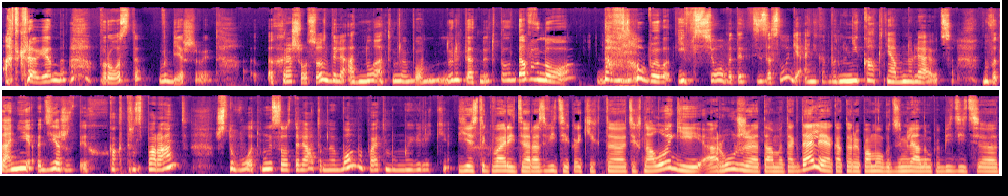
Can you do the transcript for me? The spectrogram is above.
откровенно просто выбешивает. Хорошо, создали одну атомную бомбу. Ну, ребят, ну это было давно давно было. И все вот эти заслуги, они как бы ну никак не обнуляются. Но вот они держат их как транспарант, что вот мы создали атомную бомбу, поэтому мы велики. Если говорить о развитии каких-то технологий, оружия там и так далее, которые помогут землянам победить э,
